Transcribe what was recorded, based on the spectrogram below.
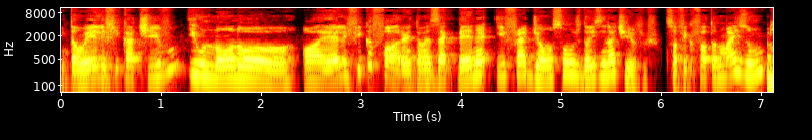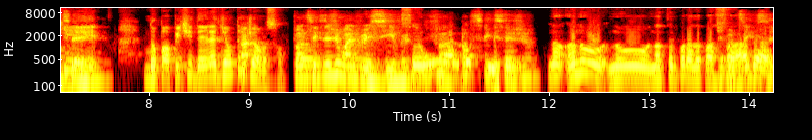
então ele fica ativo e o nono OL fica fora. Então é Zach Banner e Fred Johnson, os dois inativos. Só fica faltando mais um, que ser. no palpite dele é Deontay Ah, Johnson. Pode ser que seja um wide receiver. Fala- wide pode ser que seja. Não, no, no- na temporada ser passada,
